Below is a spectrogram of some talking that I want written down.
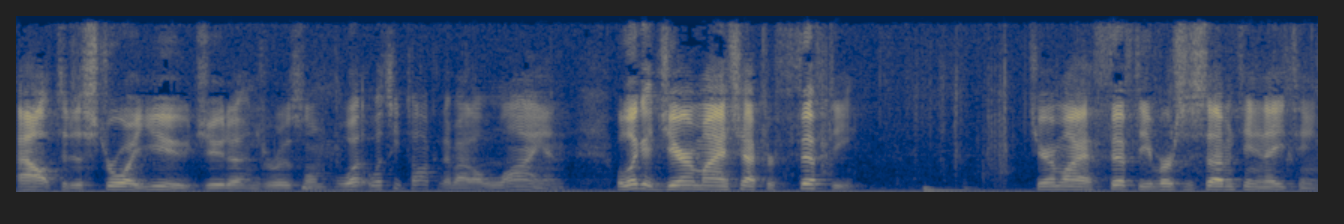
out to destroy you, Judah and Jerusalem. What, what's he talking about? A lion. Well, look at Jeremiah chapter 50. Jeremiah 50, verses 17 and 18.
